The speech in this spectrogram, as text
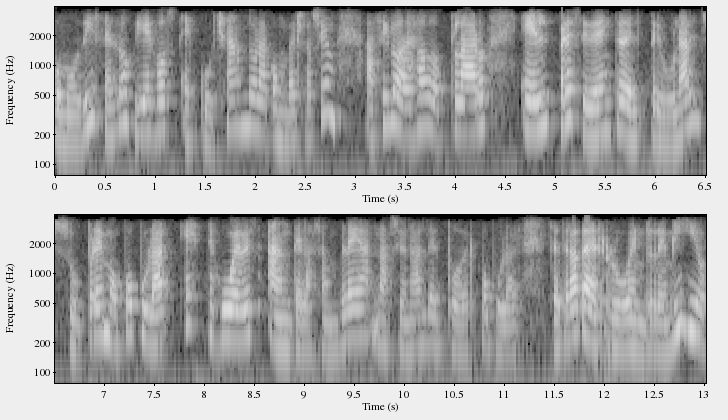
como dicen los viejos, escuchando la conversación. Así lo ha dejado claro el presidente del Tribunal Supremo Popular este jueves ante la Asamblea Nacional del Poder Popular. Se trata de Rubén Remigio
